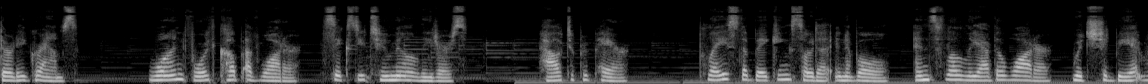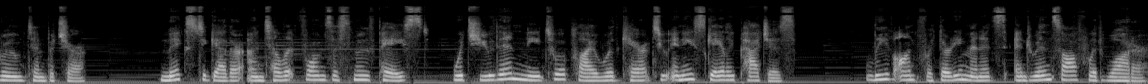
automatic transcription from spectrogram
30 grams. 1 4th cup of water, 62 milliliters. How to prepare Place the baking soda in a bowl, and slowly add the water, which should be at room temperature. Mix together until it forms a smooth paste, which you then need to apply with care to any scaly patches. Leave on for 30 minutes and rinse off with water.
